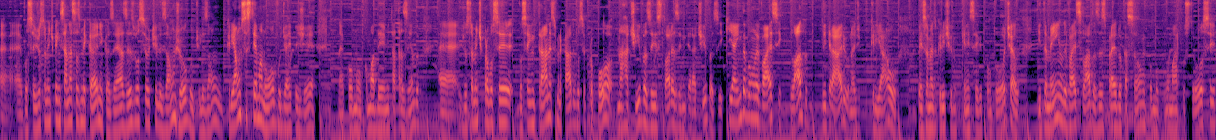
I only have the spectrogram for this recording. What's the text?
É, é, você justamente pensar nessas mecânicas, é às vezes você utilizar um jogo, utilizar um, criar um sistema novo de RPG, né, como, como a DM está trazendo, é, justamente para você você entrar nesse mercado e você propor narrativas e histórias interativas e que ainda vão levar esse lado literário, né, de criar o pensamento crítico, que nem você pontuou, Cello, e também levar esse lado, às vezes, para a educação, como, como o Marcos trouxe,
